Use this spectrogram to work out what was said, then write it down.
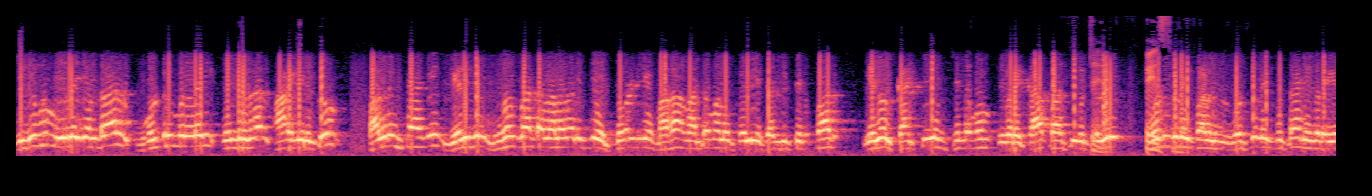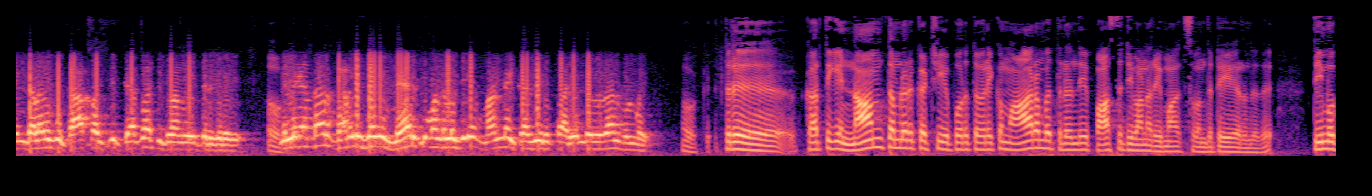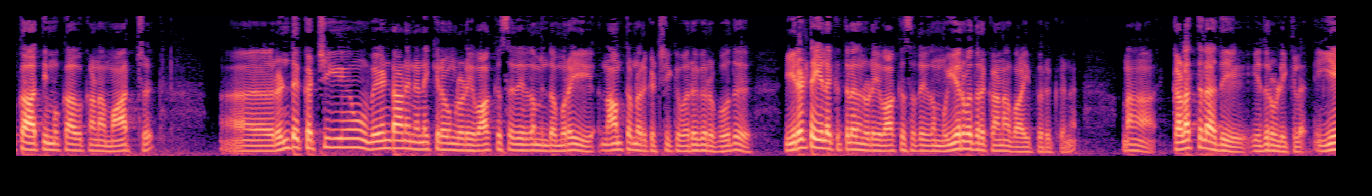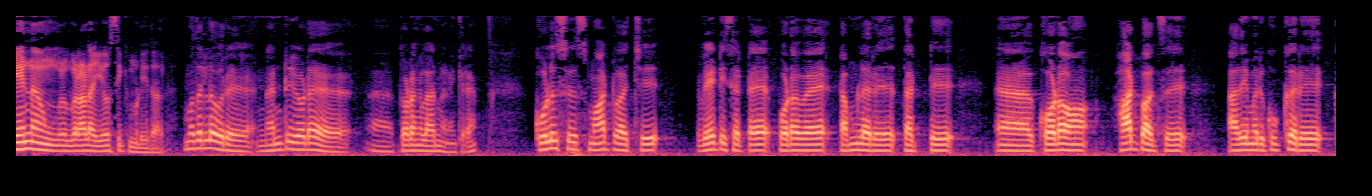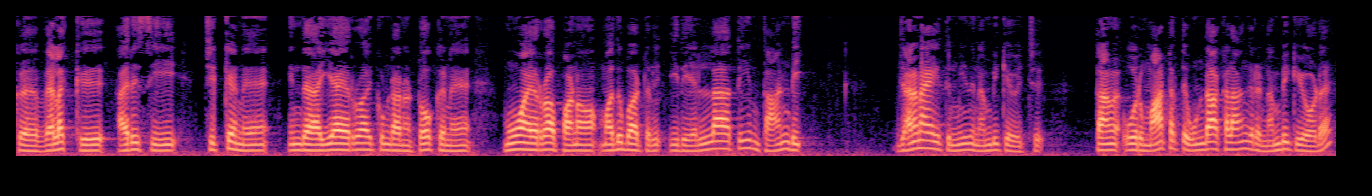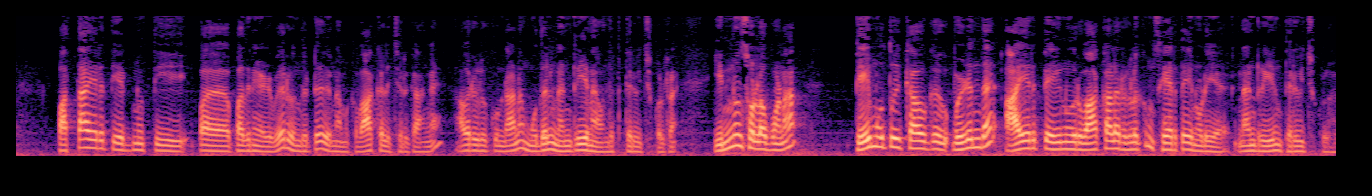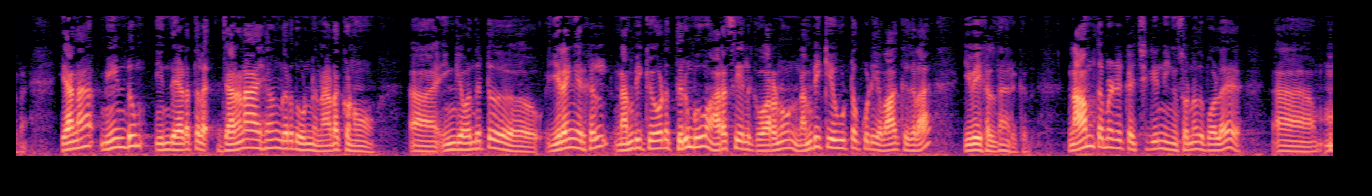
இதுவும் இல்லை என்றால் ஒன்றுமில்லை என்றுதான் ஆகியிருக்கும் பழனிசாமி எளிதில் முகம் காட்டாத அளவிற்கு தோல்வியை மகா மட்டமான தோல்வியை சந்தித்திருப்பார். ஏதோ கட்சியும் சின்னமும் இவரை காப்பாற்றி விட்டது. ஒருங்கிணைப்பாளர்கள் ஒத்துழைப்பு தான் இவரை இந்த அளவுக்கு காப்பாற்றி டெபாசிட் வாங்க வைத்திருக்கிறது. ஓ. இல்லை என்றால் பழனிசாமி மேற்கு மண்டலத்திலே மண்ணை கவியிருப்பார் என்பதுதான் உண்மை. ஓகே. திரு கார்த்திகேயன் நாம் தமிழர் கட்சியை பொறுத்த வரைக்கும் ஆரம்பத்துல இருந்தே பாசிட்டிவான ரிமார்க்ஸ் வந்துட்டே இருந்தது. திமுக அதிமுகவுக்கான மாற்று. ரெண்டு கட்சியும் வேண்டான்னு நினைக்கிறவங்களுடைய வாக்கு சதவீதம் இந்த முறை நாம் தமிழர் கட்சிக்கு வருகிற போது இரட்டை இலக்கத்தில் அதனுடைய வாக்கு சதவீதம் உயர்வதற்கான வாய்ப்பு இருக்குன்னு. நான் களத்தில் அது எதிரொலிக்கல. ஏன்னு உங்களால் யோசிக்க முடியுதா முதல்ல ஒரு நன்றியோட தொடங்கலான்னு தொடங்கலாம்னு நினைக்கிறேன். கொலுசு ஸ்மார்ட் வாட்ச்சு வேட்டி சட்டை புடவை டம்ளரு தட்டு குடம் ஹாட் பாக்ஸு அதே மாதிரி குக்கரு க- விளக்கு அரிசி சிக்கனு இந்த ஐயாயிரம் ரூபாய்க்கு உண்டான டோக்கனு மூவாயிரம் ரூபா பணம் மது பாட்டில் இது எல்லாத்தையும் தாண்டி ஜனநாயகத்தின் மீது நம்பிக்கை வச்சு த ஒரு மாற்றத்தை உண்டாக்கலாங்கிற நம்பிக்கையோட பத்தாயிரத்தி எட்நூத்தி ப பதினேழு பேர் வந்துட்டு நமக்கு வாக்களிச்சிருக்காங்க. அவர்களுக்கு உண்டான முதல் நன்றியை நான் வந்துட்டு தெரிவிச்சுக்கொள்றேன் இன்னும் சொல்ல போனால் தேமுதிகவுக்கு விழுந்த ஆயிரத்தி ஐநூறு வாக்காளர்களுக்கும் சேர்த்தே என்னுடைய நன்றியும் தெரிவிச்சுக்கொள்கிறேன் ஏன்னா மீண்டும் இந்த இடத்துல ஜனநாயகங்கிறது ஒன்று நடக்கணும். இங்க வந்துட்டு இளைஞர்கள் நம்பிக்கையோட திரும்பவும் அரசியலுக்கு வரணும் நம்பிக்கை ஊட்டக்கூடிய வாக்குகளா இவைகள் தான் இருக்குது. நாம் தமிழர் கட்சிக்கு நீங்க சொன்னது போல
